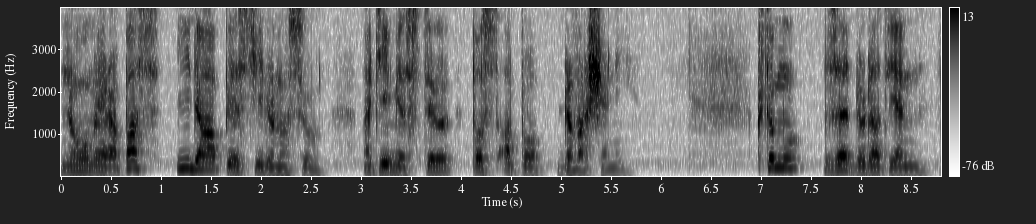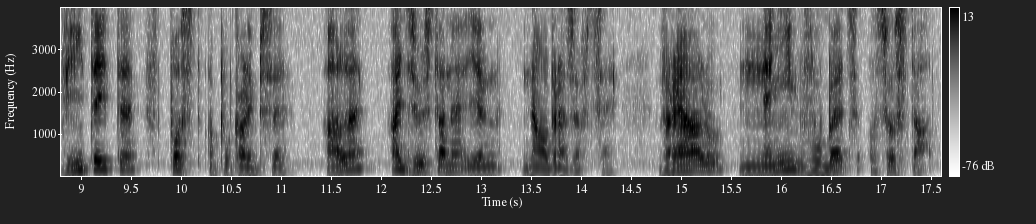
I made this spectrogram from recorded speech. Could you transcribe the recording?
Noomi Rapas jí dá pěstí do nosu a tím je styl post-apo dovršený. K tomu lze dodat jen vítejte v post-apokalypse, ale ať zůstane jen na obrazovce. V reálu není vůbec o co stát.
